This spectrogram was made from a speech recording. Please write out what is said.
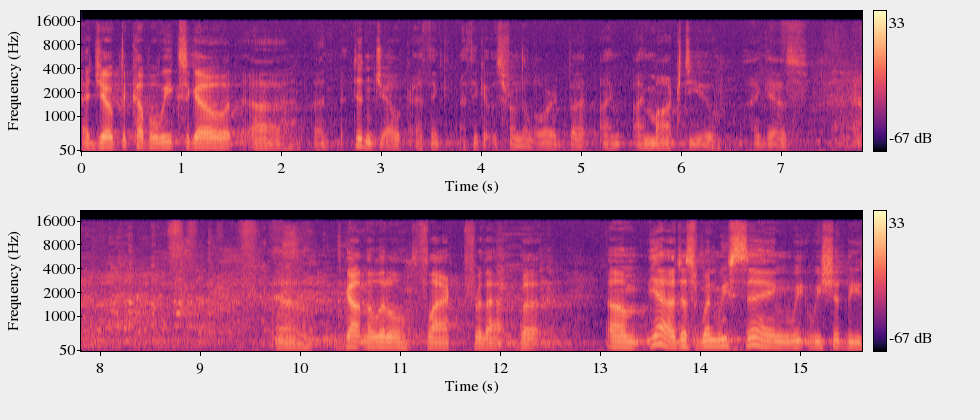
I joked a couple weeks ago. Uh, I didn't joke. I think I think it was from the Lord, but I, I mocked you, I guess. I've gotten a little flack for that, but um, yeah, just when we sing, we, we should be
